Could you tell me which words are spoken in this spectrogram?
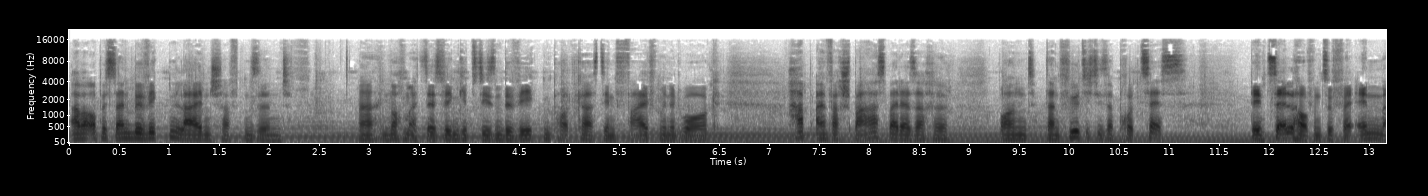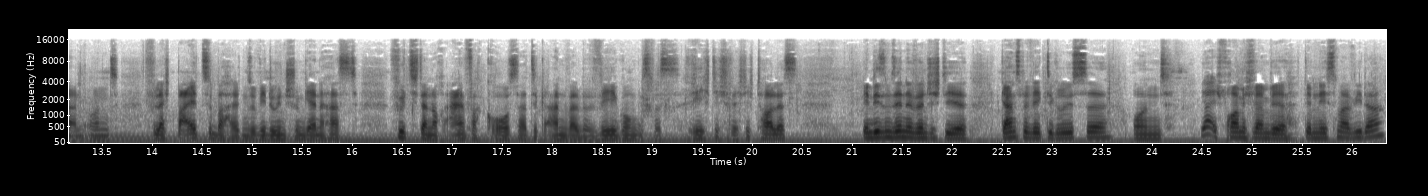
aber ob es deine bewegten Leidenschaften sind. Ja, nochmals, deswegen gibt es diesen bewegten Podcast, den Five minute walk Hab einfach Spaß bei der Sache und dann fühlt sich dieser Prozess, den Zellhaufen zu verändern und vielleicht beizubehalten, so wie du ihn schon gerne hast, fühlt sich dann auch einfach großartig an, weil Bewegung ist was richtig, richtig Tolles. In diesem Sinne wünsche ich dir ganz bewegte Grüße und ja, ich freue mich, wenn wir demnächst mal wieder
